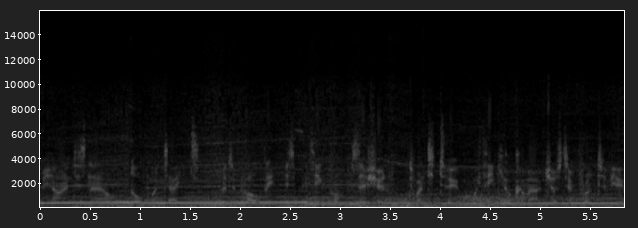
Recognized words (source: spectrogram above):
behind is now 0.8. Fittipaldi is pitting from position 22. We think he'll come out just in front of you.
